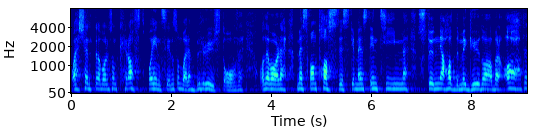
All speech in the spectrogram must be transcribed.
Og jeg kjente det var en sånn kraft på innsiden som bare bruste over. Og det var det mest fantastiske, mest intime stunden jeg hadde med Gud. Og bare, åh, Det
